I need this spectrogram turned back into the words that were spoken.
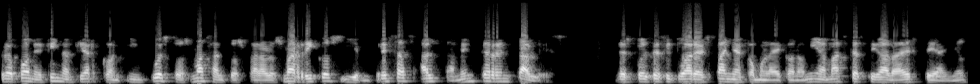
propone financiar con impuestos más altos para los más ricos y empresas altamente rentables. Después de situar a España como la economía más castigada este año,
